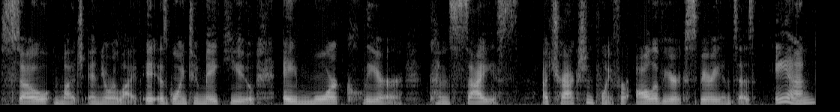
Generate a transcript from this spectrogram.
so much in your life. It is going to make you a more clear, concise attraction point for all of your experiences. And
